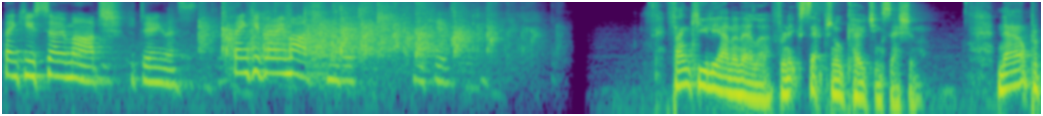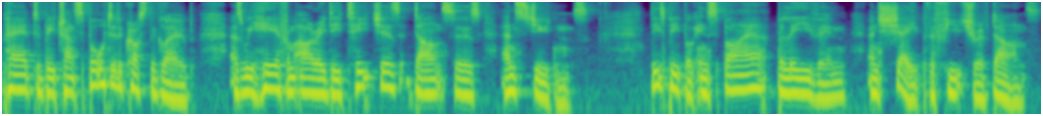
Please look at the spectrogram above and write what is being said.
Thank you so much for doing this. Thank you very much. Thank you. Thank you, Leanne and Ella, for an exceptional coaching session. Now prepared to be transported across the globe as we hear from RAD teachers, dancers, and students. These people inspire, believe in, and shape the future of dance.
